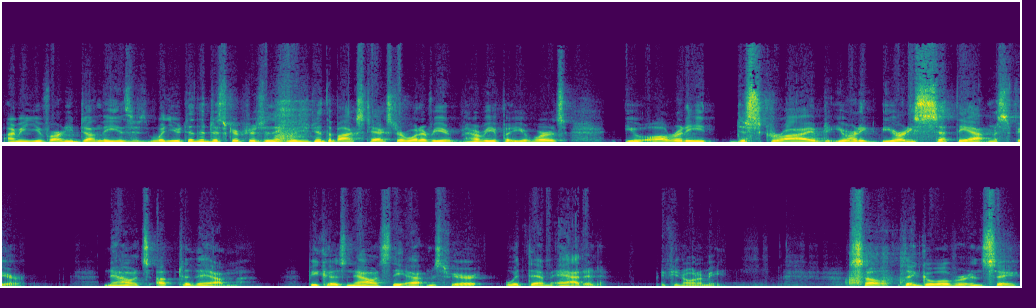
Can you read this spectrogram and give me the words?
I mean, you've already done these when you did the descriptors and when you did the box text or whatever you, however you put your words, you already described. You already you already set the atmosphere. Now it's up to them, because now it's the atmosphere with them added, if you know what I mean. So they go over and say,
